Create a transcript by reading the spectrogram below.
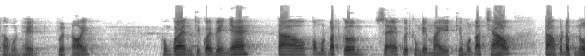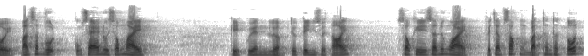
thở hồn hển, vừa nói. Không quen thì quay về nhé. Tao có một bát cơm, Sẽ quyết không để mày thiếu một bát cháo. Tao có đập nồi, bán sắt vụn cũng sẽ nuôi sống mày. Kỳ quyên lườm tiêu tinh rồi nói, Sau khi ra nước ngoài, Phải chăm sóc bản thân thật tốt,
